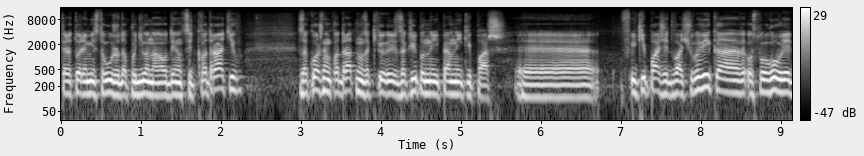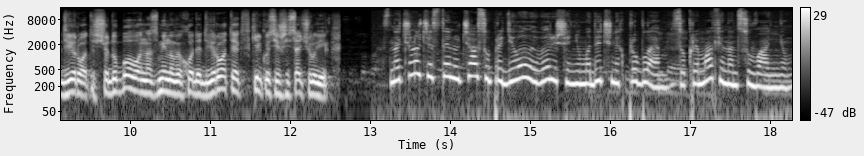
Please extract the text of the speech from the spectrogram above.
Територія міста Ужгорода поділена на 11 квадратів. За кожним квадратом закріплений певний екіпаж. Е, В екіпажі два чоловіка обслуговує дві роти. Щодобово на зміну виходить дві роти в кількості 60 чоловік. Значну частину часу приділили вирішенню медичних проблем, зокрема фінансуванню.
